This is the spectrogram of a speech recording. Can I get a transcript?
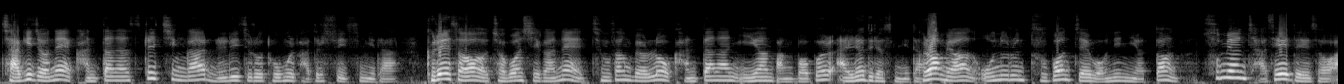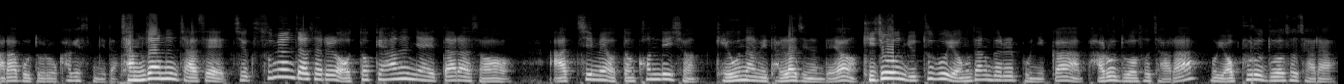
자기 전에 간단한 스트레칭과 release로 도움을 받을 수 있습니다. 그래서 저번 시간에 증상별로 간단한 이해한 방법을 알려드렸습니다. 그러면 오늘은 두 번째 원인이었던 수면 자세에 대해서 알아보도록 하겠습니다. 잠자는 자세, 즉 수면 자세를 어떻게 하느냐에 따라서 아침에 어떤 컨디션, 개운함이 달라지는데요. 기존 유튜브 영상들을 보니까 바로 누워서 자라, 뭐 옆으로 누워서 자라,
